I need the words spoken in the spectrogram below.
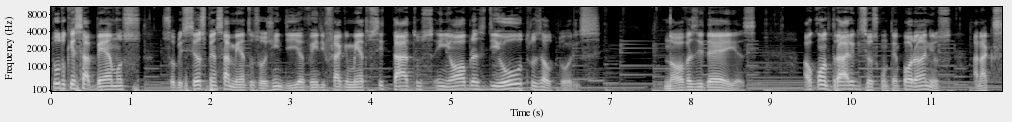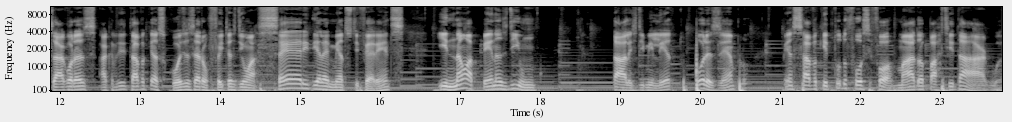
Tudo o que sabemos sobre seus pensamentos hoje em dia vem de fragmentos citados em obras de outros autores novas ideias. Ao contrário de seus contemporâneos, Anaxágoras acreditava que as coisas eram feitas de uma série de elementos diferentes e não apenas de um. Tales de Mileto, por exemplo, pensava que tudo fosse formado a partir da água.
